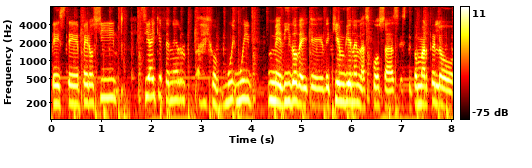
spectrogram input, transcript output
Este, pero sí, sí hay que tener ay, hijo, muy, muy medido de, de, de quién vienen las cosas, este, tomártelo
